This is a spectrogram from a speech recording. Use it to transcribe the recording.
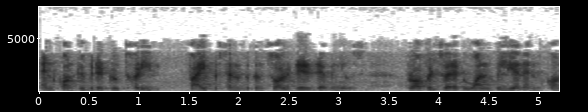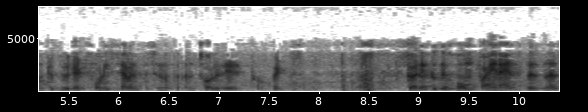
and contributed to 35% of the consolidated revenues. Profits were at 1 billion and contributed 47% of the consolidated profits. Turning to the home finance business,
